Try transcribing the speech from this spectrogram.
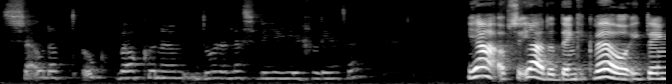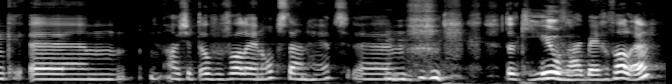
Zou dat ook wel kunnen door de lessen die je hier geleerd hebt? Ja, ja dat denk ik wel. Ik denk, um, als je het over vallen en opstaan hebt, um, dat ik heel vaak ben gevallen.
